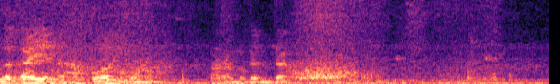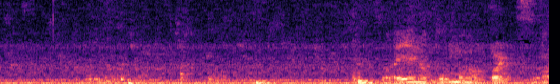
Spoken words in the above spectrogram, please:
lagayan ng aquarium para maganda. So, ayan na po mga parts niya.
